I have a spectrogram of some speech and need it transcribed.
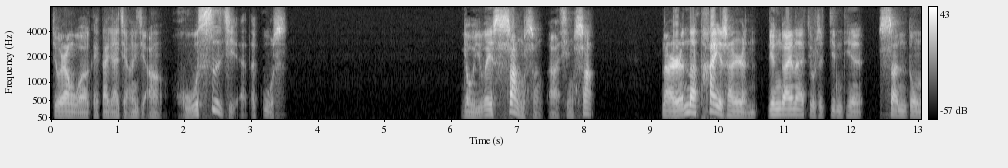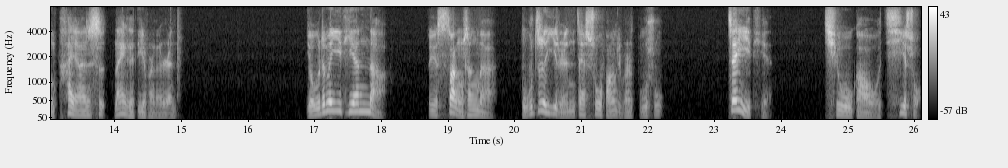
就让我给大家讲一讲胡四姐的故事。有一位上生啊，姓上，哪人呢？泰山人，应该呢就是今天。山东泰安市那个地方的人，有这么一天呐，这个上生呢独自一人在书房里边读书。这一天，秋高气爽，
